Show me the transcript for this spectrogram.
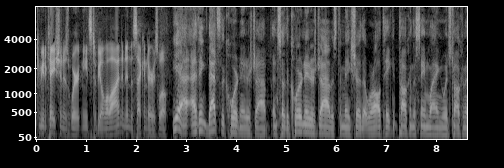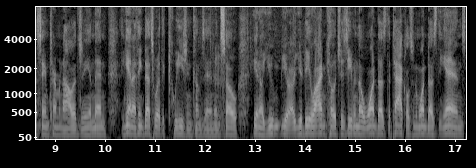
communication is where it needs to be on the line and in the secondary as well? Yeah, I think that's the coordinator's job. And so the coordinator's job is to make sure that we're all taking, talking the same language, talking the same terminology. And then, again, I think that's where the cohesion comes in. And hmm. so, you know, you your, your D line coaches, even though one does the tackles and one does the ends,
